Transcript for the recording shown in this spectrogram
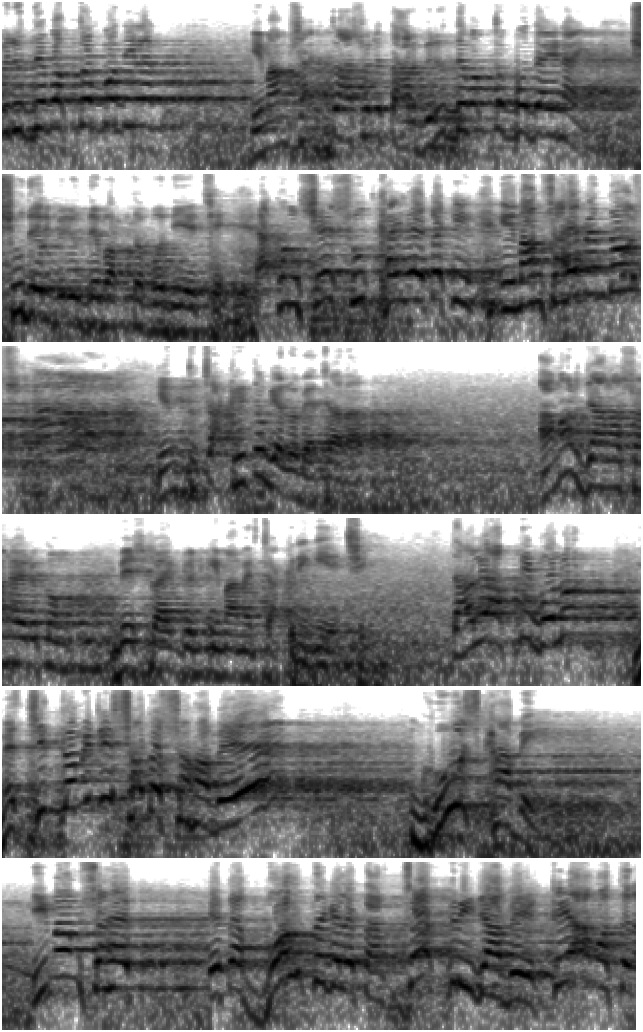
বিরুদ্ধে বক্তব্য দিলেন। ইমাম সাহেব তো আসলে তার বিরুদ্ধে বক্তব্য দেয় নাই, সুদের বিরুদ্ধে বক্তব্য দিয়েছে। এখন সে সুদ খাইলে এটা কি ইমাম সাহেবের দোষ? কিন্তু চাকরি তো গেল বেচারার। আমার জানাশোনা এরকম বেশ কয়েকজন ইমামের চাকরি গিয়েছে। তাহলে আপনি বলুন, মসজিদ কমিটির সদস্য হবে, ঘুষ খাবে। ইমাম সাহেব এটা বলতে গেলে তার চাকরি যাবে, কেয়ামতের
